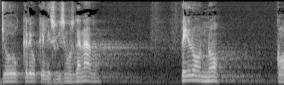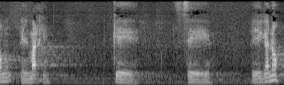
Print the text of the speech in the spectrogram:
yo creo que les hubiésemos ganado, pero no con el margen que se eh, ganó.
